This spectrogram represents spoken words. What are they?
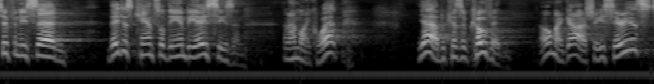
Tiffany said, they just canceled the NBA season. And I'm like, what? Yeah, because of COVID. Oh my gosh, are you serious?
